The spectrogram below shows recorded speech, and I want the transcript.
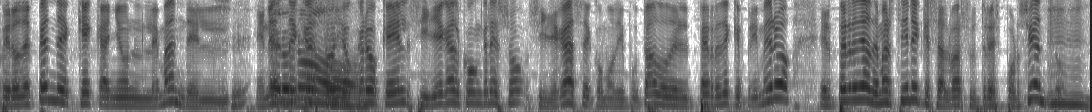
pero depende qué cañón le mande. en este caso yo creo que él, si llega al Congreso, si llegase como diputado del PRD, que primero el PRD además tiene que salvar su 3%.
